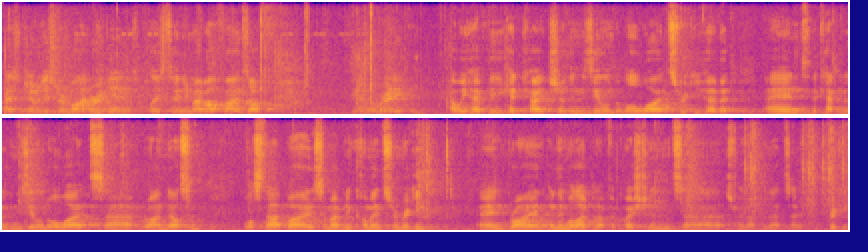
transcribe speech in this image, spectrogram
Ladies and gentlemen, just a reminder again, please turn your mobile phones off if you haven't already. Uh, we have the head coach of the New Zealand All Whites, Ricki Herbert, and the captain of the New Zealand All Whites, uh, Ryan Nelson. We'll start by some opening comments from Ricki and Ryan, and then we'll open up for questions uh, straight after that. So, Ricki.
